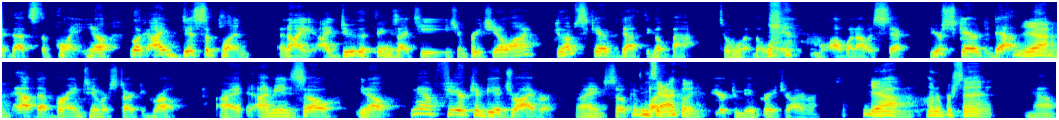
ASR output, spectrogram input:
that's the point. You know, look, I'm disciplined and I, I do the things I teach and preach. You know why? Because I'm scared to death to go back to what, the way when I was sick. You're scared to death Yeah. have that brain tumor start to grow. All right. I mean, so, you know, yeah, fear can be a driver, right? So can. Exactly. Fear can be a great driver. Yeah. Hundred percent. Yeah.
